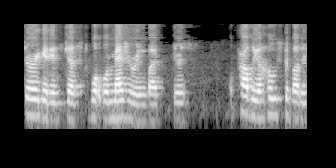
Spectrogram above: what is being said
surrogate is just what we're measuring, but there's probably a host of other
